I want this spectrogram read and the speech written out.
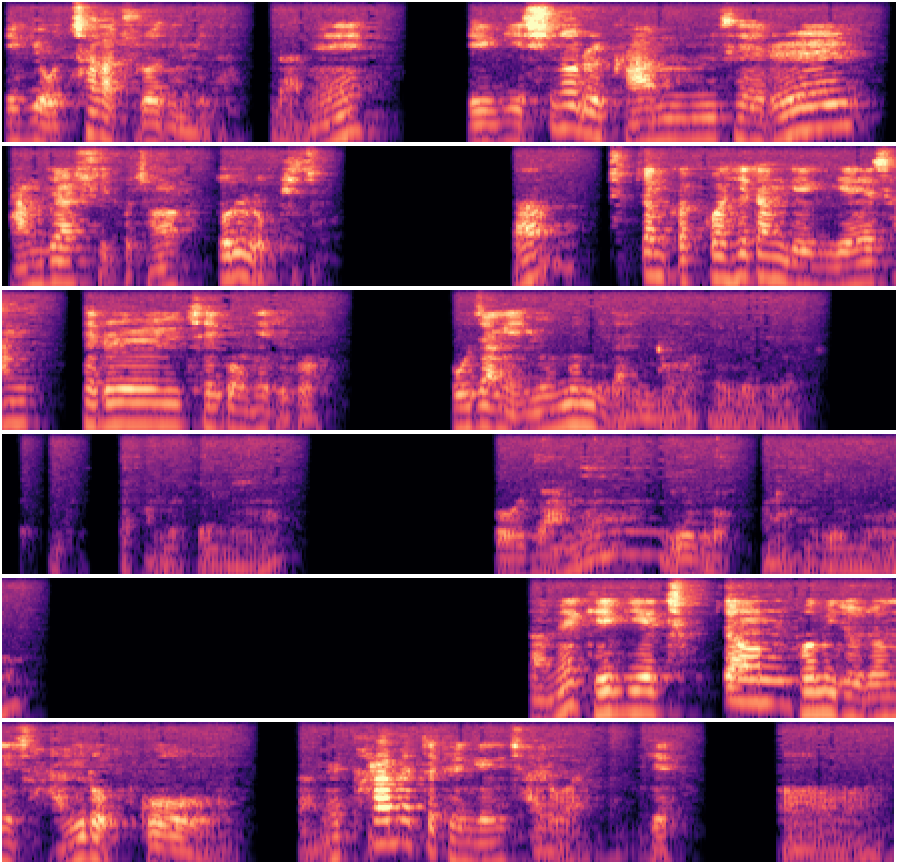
계기 오차가 줄어듭니다. 그 다음에 계기 신호를 감쇄를 방지할 수 있고 정확도를 높이죠. 측정값과 해당 계기의 상태를 제공해주고 보장의 유무입니다. 유무. 여기 지금 잘못됐네요. 보장의 유무. 어, 유무. 그 다음에 계기의 측정 범위 조정이 자유롭고 그 다음에 파라메터 변경이 자유로워요. 이게 어,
